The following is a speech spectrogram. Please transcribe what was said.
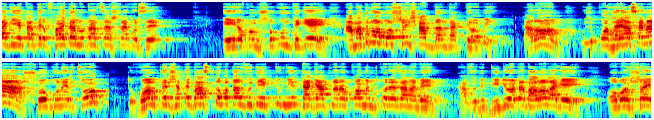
লাগিয়ে তাদের ফয়দা লুটার চেষ্টা করছে। এই রকম শকুন থেকে আমাদেরও অবশ্যই সাবধান থাকতে হবে। কারণ ওই যে কথায় আছে না, শকুনের চোখ তো গল্পের সাথে বাস্তবতার যদি একটু মিল থাকে, আপনারা কমেন্ট করে জানাবেন। আর যদি ভিডিওটা ভালো লাগে, অবশ্যই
